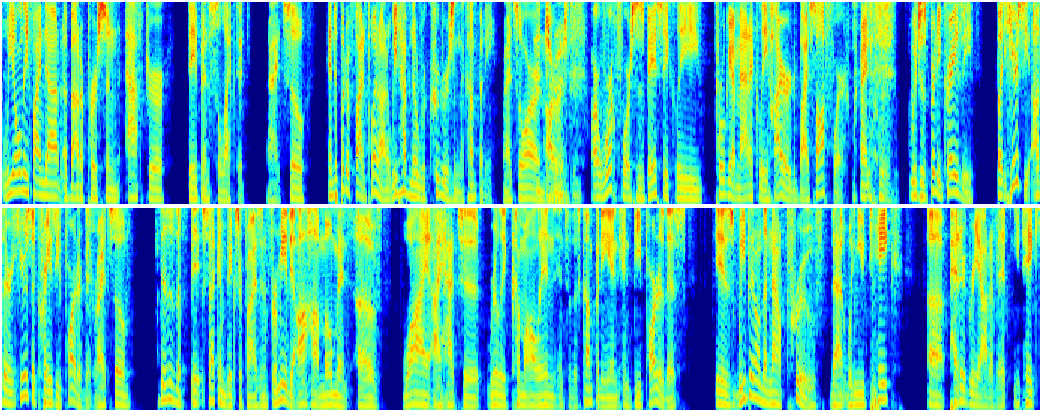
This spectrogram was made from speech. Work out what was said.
We only find out about a person after they've been selected, right? So, and to put a fine point on it, we'd have no recruiters in the company, right? So our our, our workforce is basically programmatically hired by software, right? Which is pretty crazy. But here's the other, here's the crazy part of it, right? So this is the big, second big surprise. And for me, the aha moment of why I had to really come all in into this company and, and be part of this is we've been able to now prove that when you take uh, pedigree out of it, you take,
